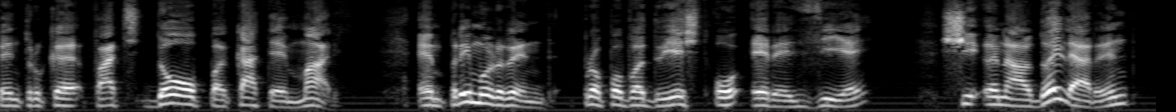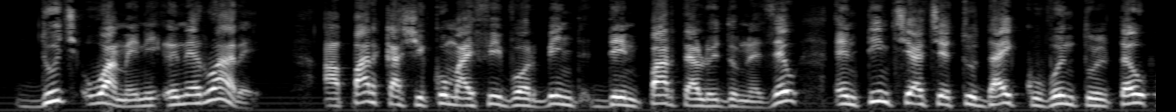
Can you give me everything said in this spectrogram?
pentru că faci două păcate mari. În primul rând, propovăduiești o erezie și în al doilea rând, duci oamenii în eroare apar ca și cum ai fi vorbind din partea lui Dumnezeu, în timp ceea ce tu dai cuvântul tău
